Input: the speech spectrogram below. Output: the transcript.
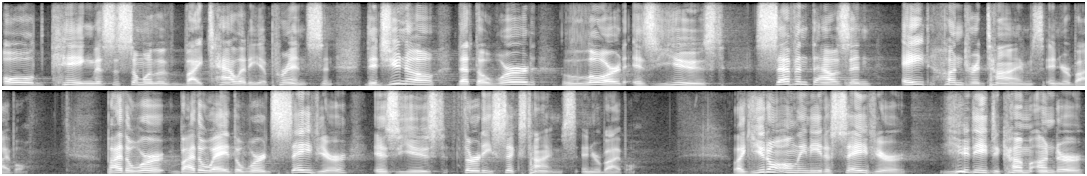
old king, this is someone with vitality, a prince. And did you know that the word Lord is used 7,800 times in your Bible? By the, word, by the way, the word Savior is used 36 times in your Bible. Like, you don't only need a Savior, you need to come under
